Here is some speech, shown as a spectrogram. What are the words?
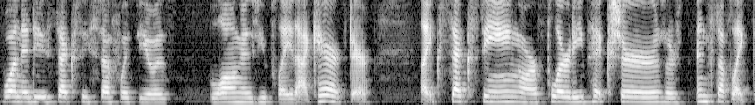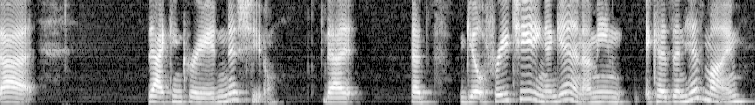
want to do sexy stuff with you as long as you play that character, like sexting or flirty pictures or and stuff like that. That can create an issue. That that's guilt-free cheating again. I mean, because in his mind,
